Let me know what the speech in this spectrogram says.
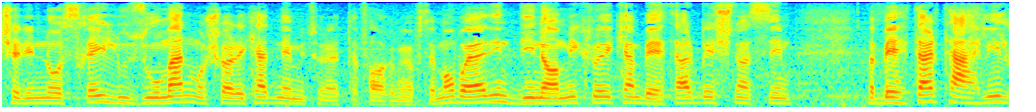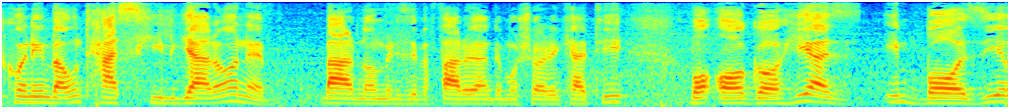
چنین نسخه لزوما مشارکت نمی‌تونه اتفاق میفته ما باید این دینامیک رو یکم بهتر بشناسیم و بهتر تحلیل کنیم و اون تسهیلگران برنامه ریزی و فرایند مشارکتی با آگاهی از این بازی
